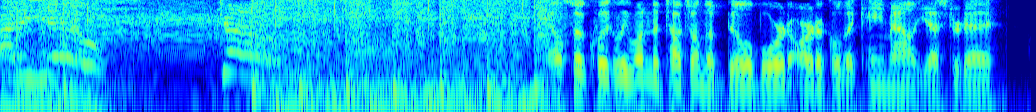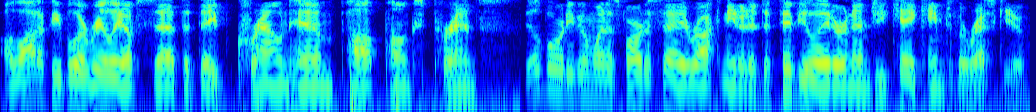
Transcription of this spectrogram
out of you. Go. I also quickly wanted to touch on the Billboard article that came out yesterday. A lot of people are really upset that they crowned him pop punk's prince. Billboard even went as far to say Rock needed a defibrillator and MGK came to the rescue.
